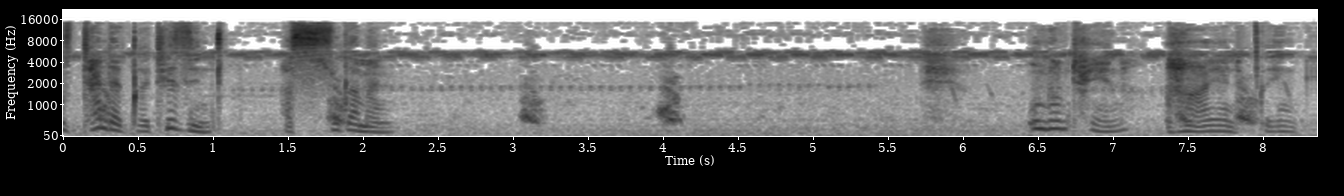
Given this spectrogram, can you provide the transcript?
uzithanda gqitha izinto asuka mani unomtha yena hayi andicingi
